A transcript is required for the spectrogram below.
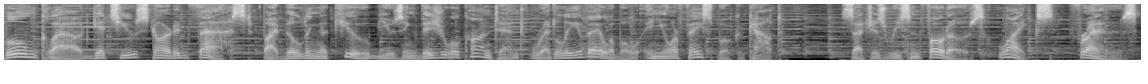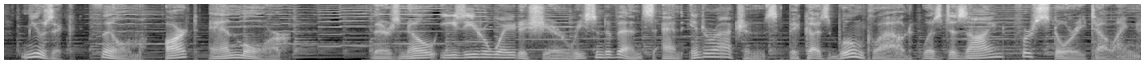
BoomCloud gets you started fast by building a cube using visual content readily available in your Facebook account, such as recent photos, likes, friends, music, film, art, and more. There's no easier way to share recent events and interactions because BoomCloud was designed for storytelling.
